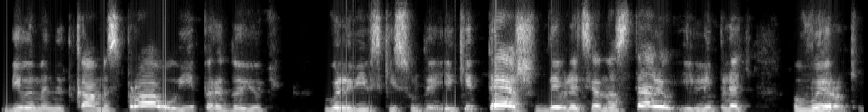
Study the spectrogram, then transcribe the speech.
білими нитками справу і передають в львівські суди, які теж дивляться на стелю і ліплять вироки.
